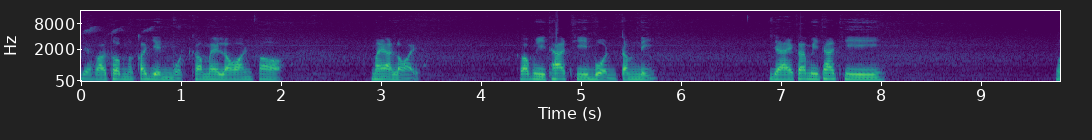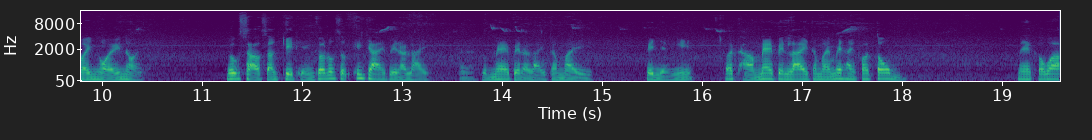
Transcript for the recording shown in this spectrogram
เดี๋ยวข้าวต้มมันก็เย็นหมดก็ไม่ร้อนก็ ไม่อร่อย ก็มีท่าทีบ่นตำหนิ ยายก็มีท่าทีหงอยๆหน่อย ลูกสาวสังเกตเห็นก็รู้สึกเอ๊ะยายเป็นอะไรคุณแม่เป็นอะไรทำไมเป็นอย่างนี้ ก็ถามแม่เป็นไรทำไมไม่ทานข้าวต้ม แม่ก็ว่า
